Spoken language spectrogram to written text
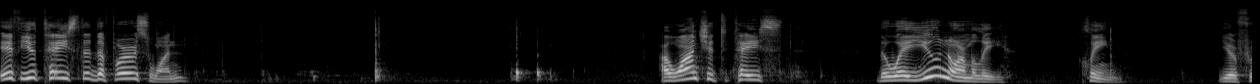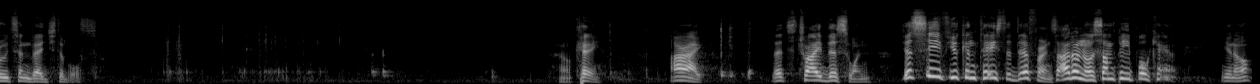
if you tasted the first one, I want you to taste the way you normally clean your fruits and vegetables. Okay. All right. Let's try this one. Just see if you can taste the difference. I don't know, some people can't, you know,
